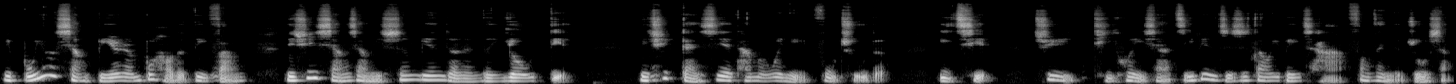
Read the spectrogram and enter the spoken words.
你不要想别人不好的地方，你去想想你身边的人的优点，你去感谢他们为你付出的。一切去体会一下，即便只是倒一杯茶放在你的桌上，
